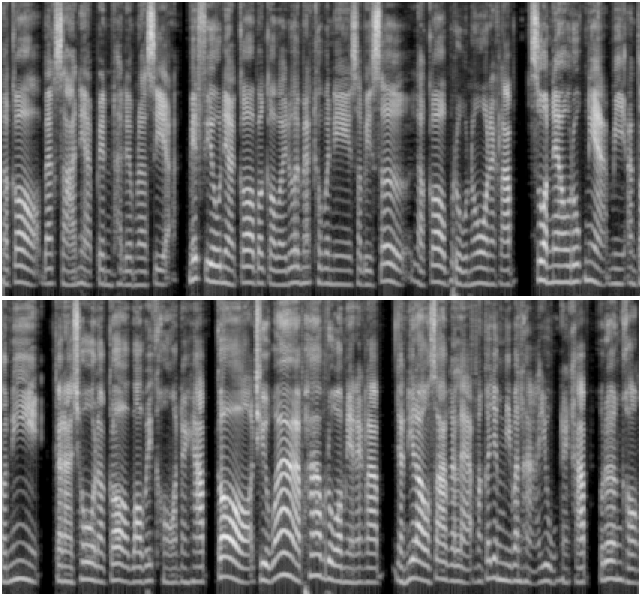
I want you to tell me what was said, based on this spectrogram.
แล้วก็แบ็กซ้ายเนี่ย เป็นไทเดมราเซียมิดฟิลด์เนี่ย ก็ประกอบไปด้วยแม็กทวานีซาบิเซอร์แล้วก็บรูโน่นะครับส่วนแนวรุกเนี่ยมีอันโตนี กานาโชแล้วก็วอลวิคอร์นะครับ ก็ถือว่าภาพรวมเนี่ยนะครับ อย่างที่เราทราบกันแหละมันก็ยังมีปัญหาอยู่นะครับ เรื่องของ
